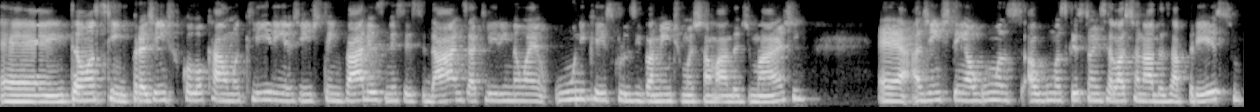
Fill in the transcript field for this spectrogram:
é, então, assim, para a gente colocar uma clearing, a gente tem várias necessidades. A clearing não é única e exclusivamente uma chamada de margem. É, a gente tem algumas, algumas questões relacionadas a preço,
